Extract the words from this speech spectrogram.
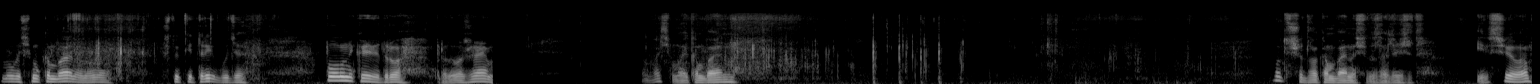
Ну, восемь комбайнов, ну, штуки три будет полненькое ведро. Продолжаем. Восьмой комбайн. Вот еще два комбайна сюда залезет. И все.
